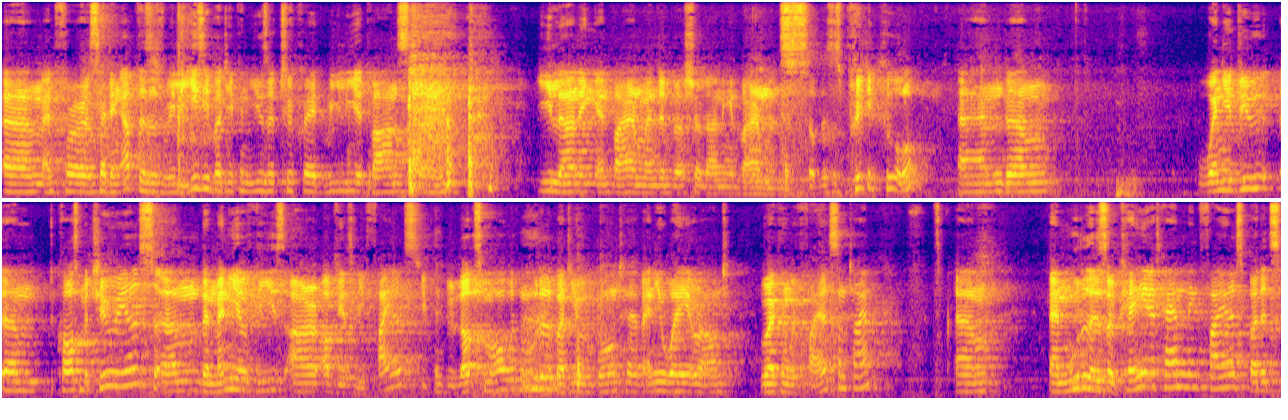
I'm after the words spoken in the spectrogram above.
Um, and for setting up, this is really easy, but you can use it to create really advanced um, e-learning environment and virtual learning environments. So this is pretty cool. And um, when you do um, course materials, um, then many of these are obviously files. You can do lots more with Moodle, but you won't have any way around working with files sometime. Um, and Moodle is okay at handling files, but it's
